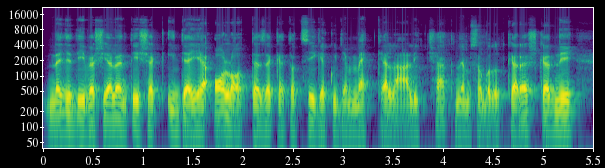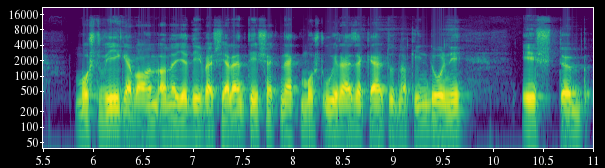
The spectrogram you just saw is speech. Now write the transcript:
negyedéves jelentések ideje alatt ezeket a cégek ugye meg kell állítsák, nem szabadott kereskedni. Most vége van a negyedéves jelentéseknek, most újra ezek el tudnak indulni, és több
